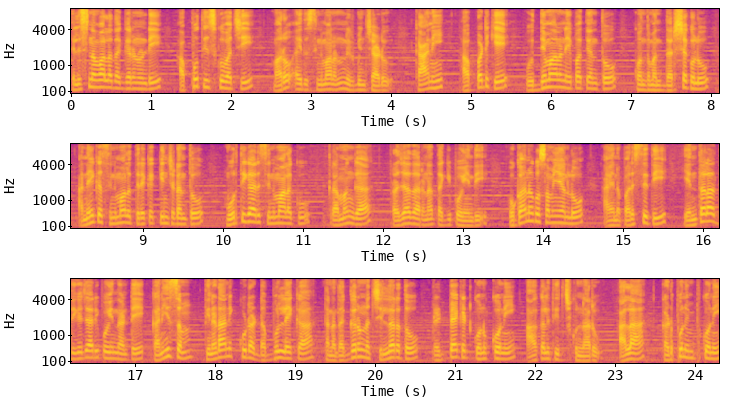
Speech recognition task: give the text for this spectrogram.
తెలిసిన వాళ్ళ దగ్గర నుండి అప్పు తీసుకువచ్చి మరో ఐదు సినిమాలను నిర్మించాడు. కానీ అప్పటికే ఉద్యమాల నేపథ్యంతో కొంతమంది దర్శకులు అనేక సినిమాలు తెరకెక్కించడంతో మూర్తిగారి సినిమాలకు క్రమంగా ప్రజాదరణ తగ్గిపోయింది. ఒకానొక సమయంలో ఆయన పరిస్థితి ఎంతలా దిగజారిపోయిందంటే కనీసం తినడానికి కూడా డబ్బులు లేక తన దగ్గరున్న చిల్లరతో బ్రెడ్ ప్యాకెట్ కొనుక్కొని ఆకలి తీర్చుకున్నారు. అలా కడుపు నింపుకొని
